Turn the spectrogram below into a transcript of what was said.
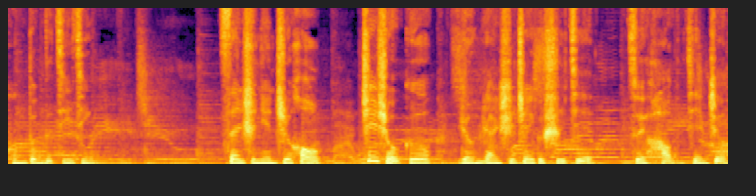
空洞的寂静。三十年之后，这首歌仍然是这个世界最好的见证。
